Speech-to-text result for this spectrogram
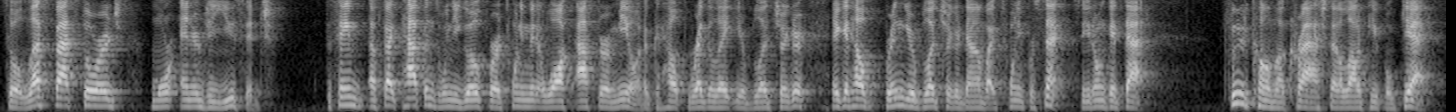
So less fat storage, more energy usage. The same effect happens when you go for a 20 minute walk after a meal. It could help regulate your blood sugar. It could help bring your blood sugar down by 20% so you don't get that food coma crash that a lot of people get.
